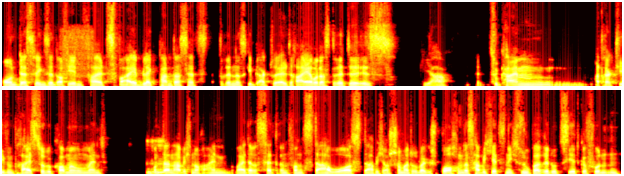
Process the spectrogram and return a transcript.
Und deswegen sind auf jeden Fall zwei Black Panther Sets drin. Es gibt aktuell drei, aber das dritte ist, ja, zu keinem attraktiven Preis zu bekommen im Moment. Und mhm. dann habe ich noch ein weiteres Set drin von Star Wars. Da habe ich auch schon mal drüber gesprochen. Das habe ich jetzt nicht super reduziert gefunden.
